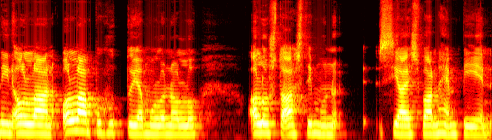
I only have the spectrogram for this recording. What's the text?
niin ollaan, ollaan puhuttu ja mulla on ollut alusta asti mun sijaisvanhempiin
